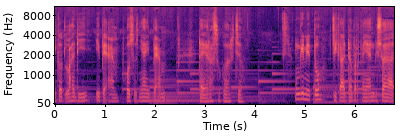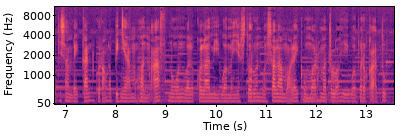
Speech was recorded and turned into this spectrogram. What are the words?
ikutlah di IPM khususnya IPM daerah Sukoharjo. Mungkin itu jika ada pertanyaan bisa disampaikan. Kurang lebihnya mohon maaf. Wal kolami wassalamualaikum warahmatullahi wabarakatuh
